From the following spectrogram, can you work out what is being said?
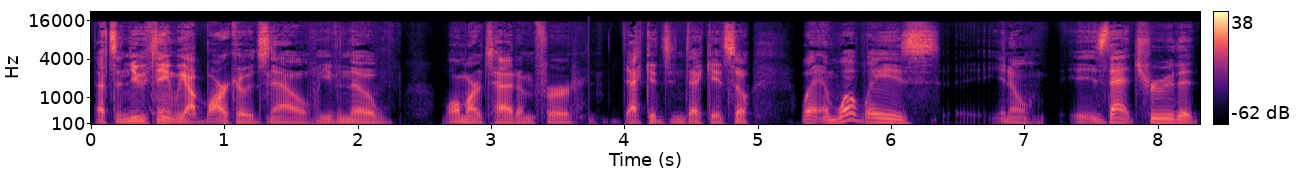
that's a new thing. We got barcodes now, even though Walmart's had them for decades and decades. So what, in what ways, you know, is that true that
